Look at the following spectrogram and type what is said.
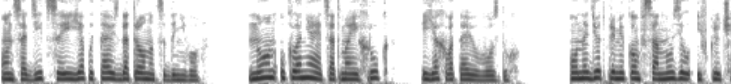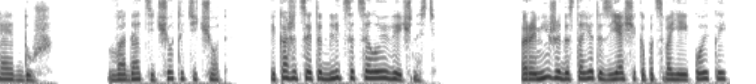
Он садится, и я пытаюсь дотронуться до него, но он уклоняется от моих рук, и я хватаю воздух. Он идет прямиком в санузел и включает душ. Вода течет и течет, и кажется, это длится целую вечность. Реми же достает из ящика под своей койкой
